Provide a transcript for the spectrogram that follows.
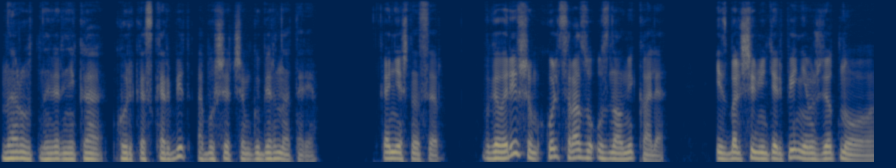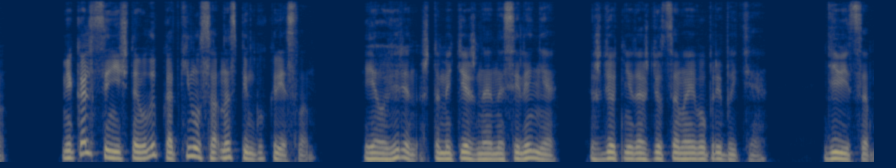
«Народ наверняка горько скорбит об ушедшем губернаторе». «Конечно, сэр». В говорившем Холь сразу узнал Микаля и с большим нетерпением ждет нового. Микаль с циничной улыбкой откинулся на спинку кресла. «Я уверен, что мятежное население Ждет не дождется моего прибытия. Девица,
